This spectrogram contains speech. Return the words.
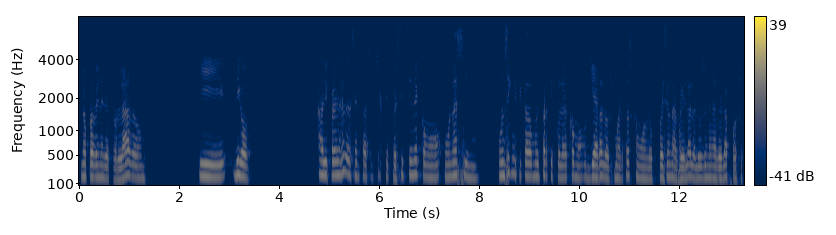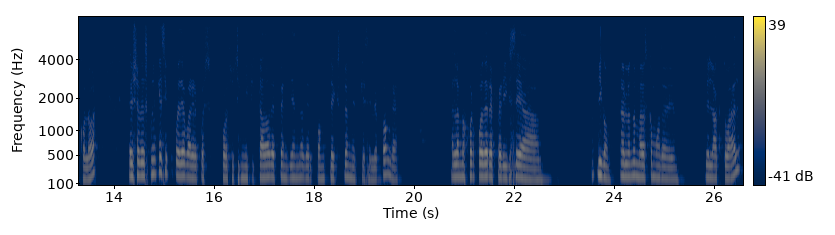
no proviene de otro lado. Y digo, a diferencia del cempasúchil, que pues sí tiene como una un significado muy particular como guiar a los muertos, como lo fuese una vela, la luz de una vela por su color. El que sí puede variar pues, por su significado dependiendo del contexto en el que se le ponga. A lo mejor puede referirse a, digo, hablando más como de, lo actual,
